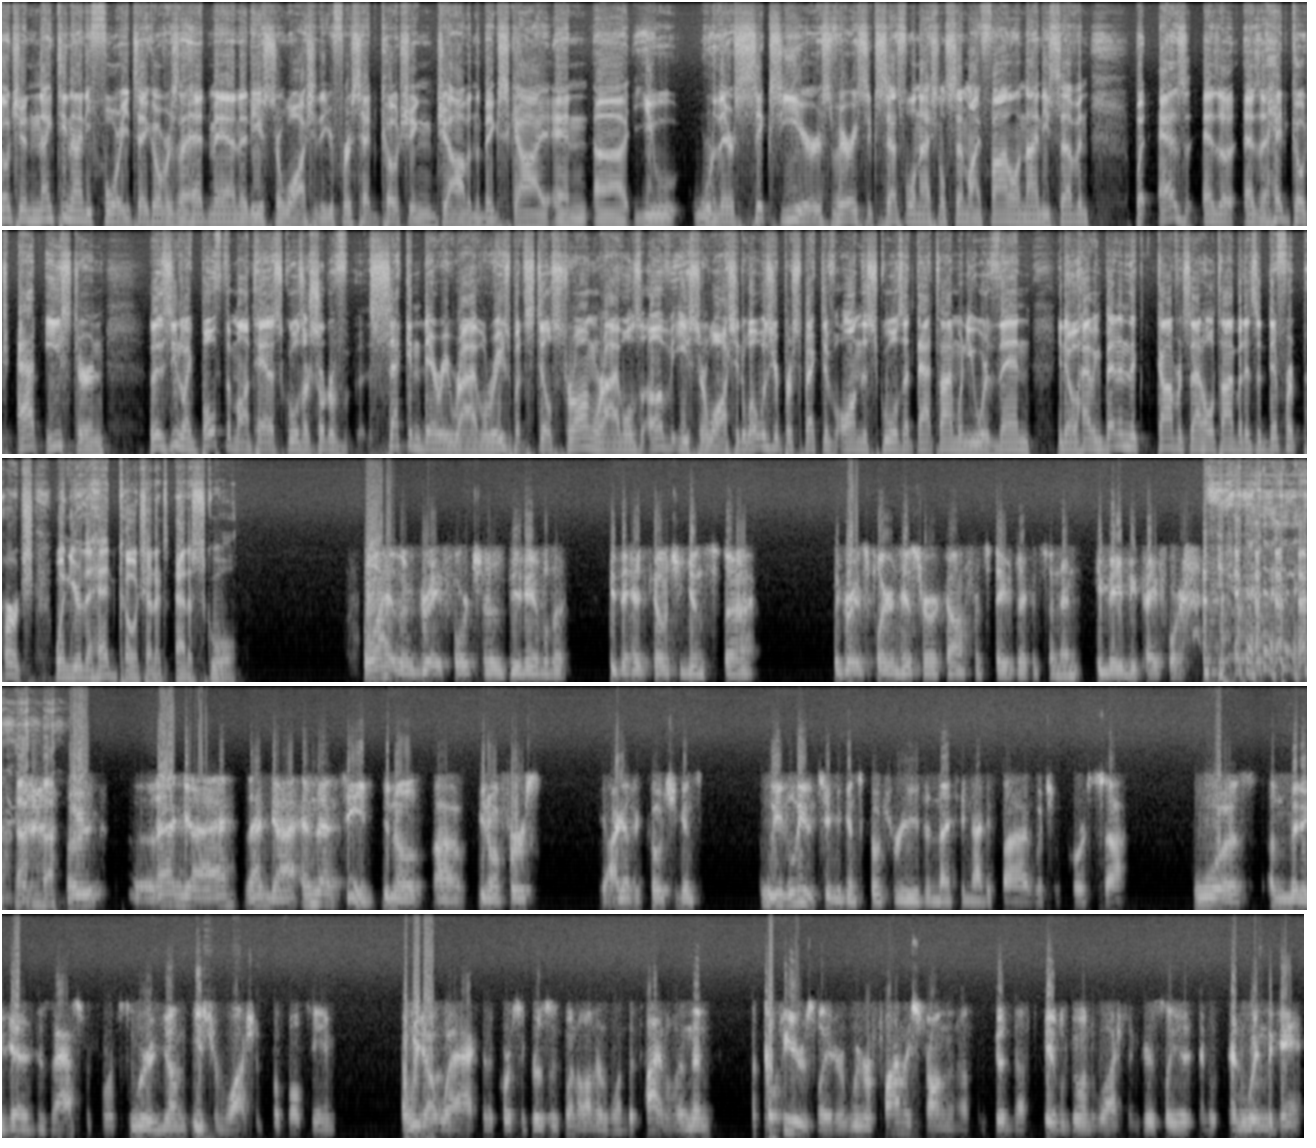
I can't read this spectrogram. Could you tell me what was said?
Coach, in 1994, you take over as the head man at Eastern Washington, your first head coaching job in the Big Sky, and uh, you were there six years, very successful national semifinal in '97. But as as a as a head coach at Eastern, it seems like both the Montana schools are sort of secondary rivalries, but still strong rivals of Eastern Washington. What was your perspective on the schools at that time when you were then, you know, having been in the conference that whole time? But it's a different perch when you're the head coach at a, at a school. I had the great fortune of being able to be the head coach against uh, the greatest player in the history of our conference, Dave Dickenson, and he made me pay for it. that guy, that guy, and that team. You know, uh, you know, first I got to coach against lead lead a team against Coach Read in 1995, which of course uh, was a mitigated disaster for us. We were a young Eastern Washington football team, and we got whacked. And of course, the Grizzlies went on and won the title, and then a couple years later, we were finally strong enough and good enough to be able to go into Washington Grizzly and, and win the game.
